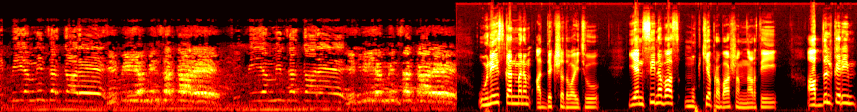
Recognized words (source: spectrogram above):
സിപിഎമ്മിൻ സർക്കാരെ സിപിഎമ്മിൻ സർക്കാരെ സിപിഎമ്മിൻ സർക്കാരെ ഉനൈസ് കന്മനം അധ്യക്ഷത വഹിച്ചു. എൻ സി നവാസ് മുഖ്യപ്രഭാഷണം നടത്തി. Abdul Kareem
